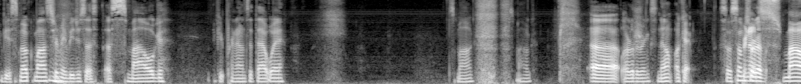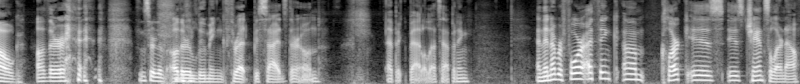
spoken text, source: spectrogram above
maybe a smoke monster, maybe just a a smaug, if you pronounce it that way. Smog, smog. Uh, Lord of the Rings. No, okay. So some sort of Pronounced Smaug. other some sort of other looming threat besides their own epic battle that's happening. And then number 4, I think um Clarke is is chancellor now.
